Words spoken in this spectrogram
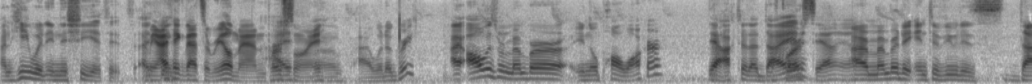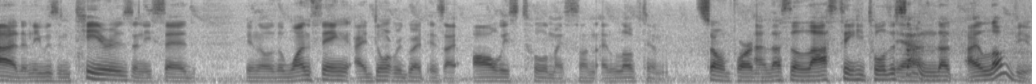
And he would initiate it. I mean, I think that's a real man, personally. I, um, I would agree. I always remember, you know, Paul Walker, the Yeah, actor that died. Of course, yeah, yeah. I remember they interviewed his dad, and he was in tears, and he said, you know, the one thing I don't regret is I always told my son I loved him. So important. And that's the last thing he told his Yeah. son that I love you.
